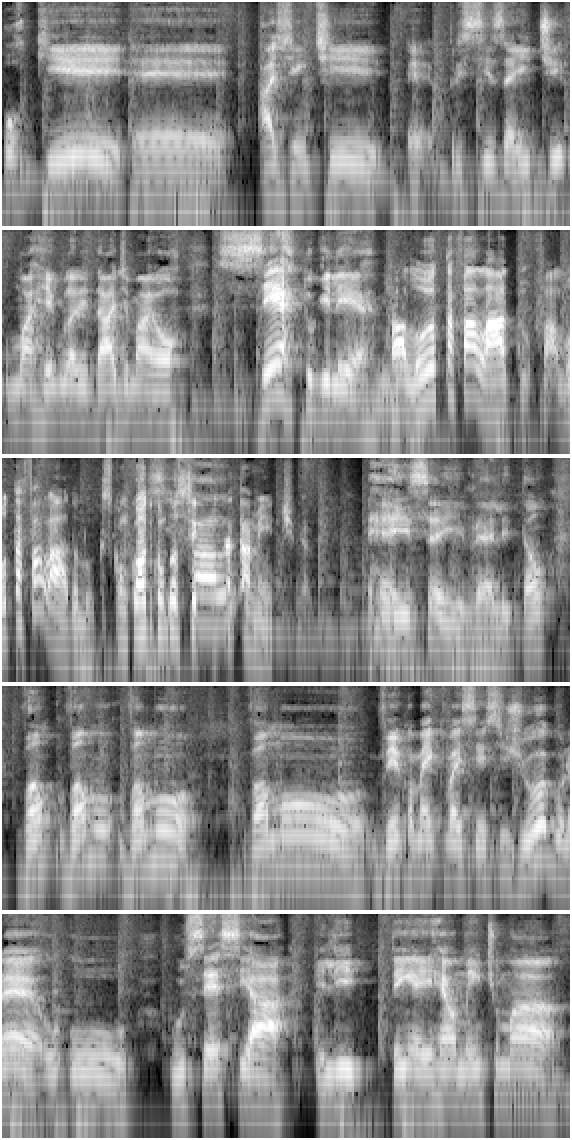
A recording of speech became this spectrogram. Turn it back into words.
porque é, a gente é, precisa aí de uma regularidade maior. Certo, Guilherme? Falou, tá falado. Falou, tá falado, Lucas. Concordo com Se você fala... completamente. Meu. É isso aí, velho. Então, vamos, vamos, vamos, vamos ver como é que vai ser esse jogo, né? o, o o CSA ele tem aí realmente uma,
